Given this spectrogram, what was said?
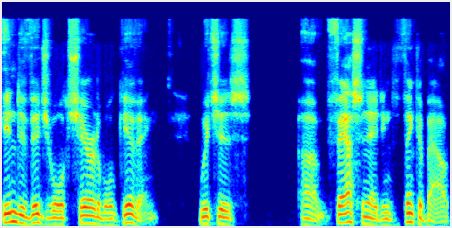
individual charitable giving which is um, fascinating to think about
